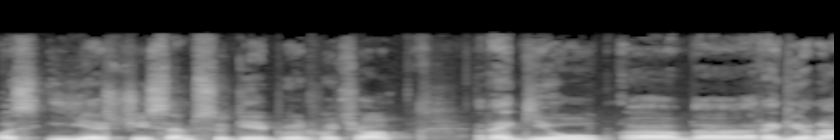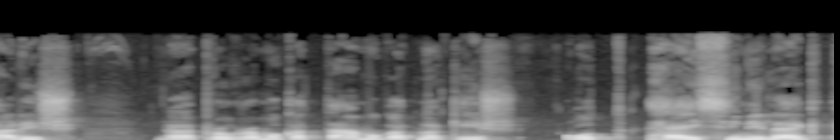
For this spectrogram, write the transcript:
az ESG szemszögéből, hogyha regió, regionális programokat támogatnak, és ott helyszínileg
